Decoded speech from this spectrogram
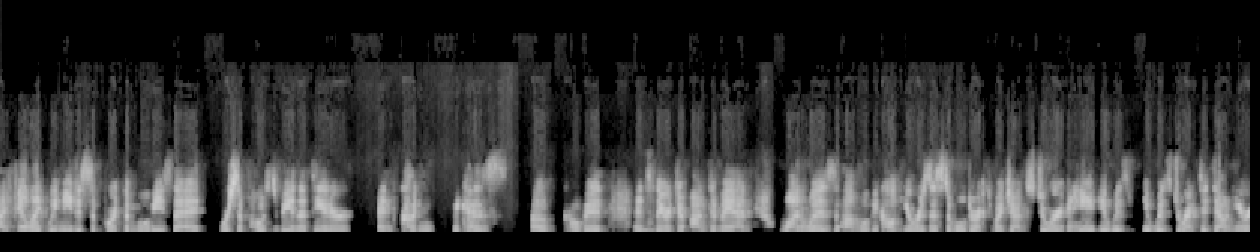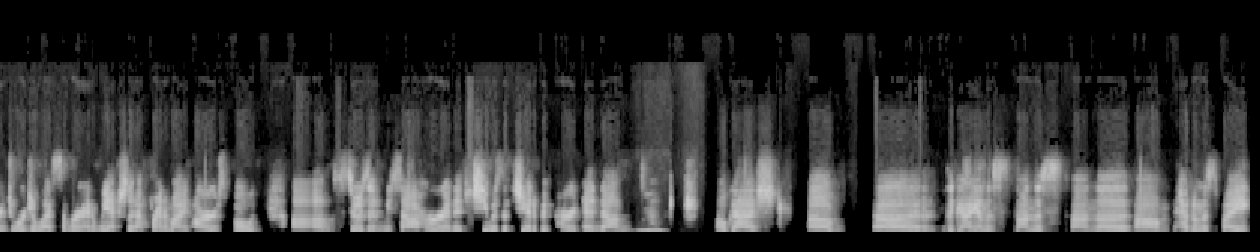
I feel like we need to support the movies that were supposed to be in the theater and couldn't because of COVID, and mm-hmm. so they're on demand. One was a movie called Irresistible, directed by Jon Stewart, and he it was it was directed down here in Georgia last summer. And we actually a friend of mine, ours both, um, Susan, we saw her in it. She was she had a bit part, and um, mm-hmm. oh gosh, um, uh, the guy on the on the on the um, head on the spike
